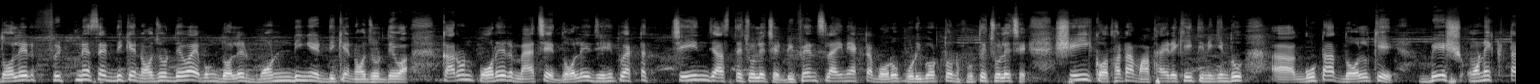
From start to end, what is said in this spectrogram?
দলের ফিটনেসের দিকে নজর দেওয়া এবং দলের বন্ডিংয়ের দিকে নজর দেওয়া। কারণ পরের ম্যাচে দলে যেহেতু একটা চেঞ্জ আসতে চলেছে ডিফেন্স লাইনে একটা বড় পরিবর্তন হতে চলেছে, সেই কথাটা মাথায় রেখেই তিনি কিন্তু গোটা দলকে বেশ অনেকটা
